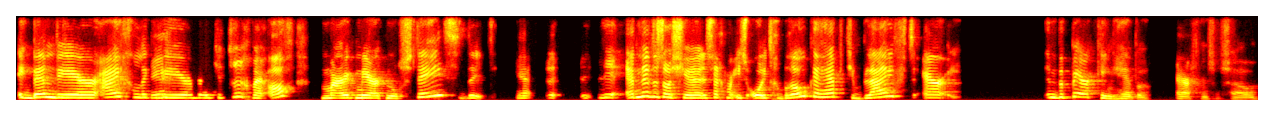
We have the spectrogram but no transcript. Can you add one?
ik ben weer eigenlijk ja. weer een beetje terug bij af. Maar ik merk nog steeds. Dat, ja. Net als als je zeg maar iets ooit gebroken hebt. Je blijft er een beperking hebben. Ergens of zo.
